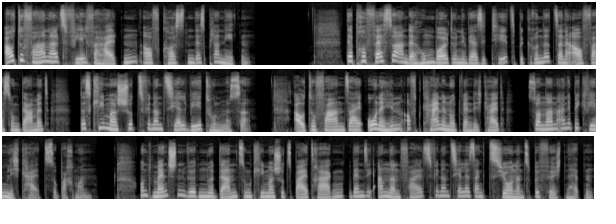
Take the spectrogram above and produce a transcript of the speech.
Autofahren als Fehlverhalten auf Kosten des Planeten. Der Professor an der Humboldt-Universität begründet seine Auffassung damit, dass Klimaschutz finanziell wehtun müsse. Autofahren sei ohnehin oft keine Notwendigkeit, sondern eine Bequemlichkeit, so Bachmann. Und Menschen würden nur dann zum Klimaschutz beitragen, wenn sie andernfalls finanzielle Sanktionen zu befürchten hätten.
